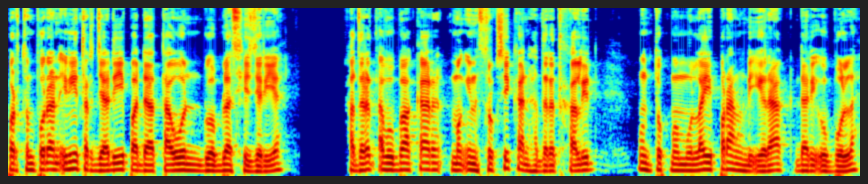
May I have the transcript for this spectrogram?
Pertempuran ini terjadi pada tahun 12 Hijriah. Hadrat Abu Bakar menginstruksikan Hadrat Khalid untuk memulai perang di Irak dari Ubullah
